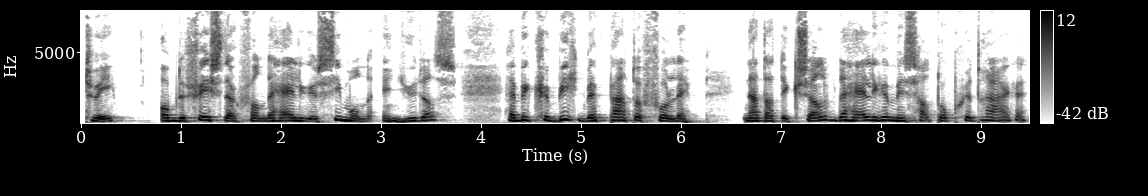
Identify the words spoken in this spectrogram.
2, op de feestdag van de heilige Simon en Judas, heb ik gebiecht bij Pater Follet, nadat ik zelf de heilige mis had opgedragen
